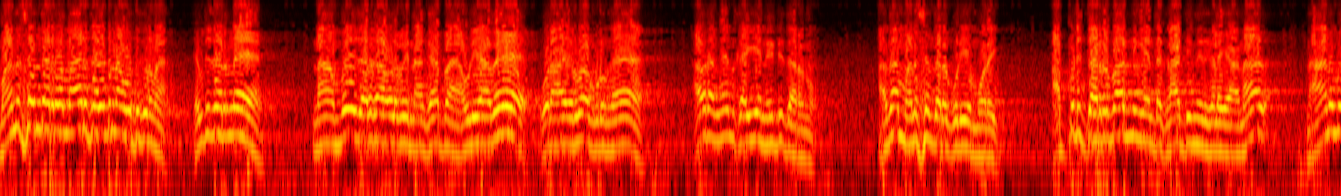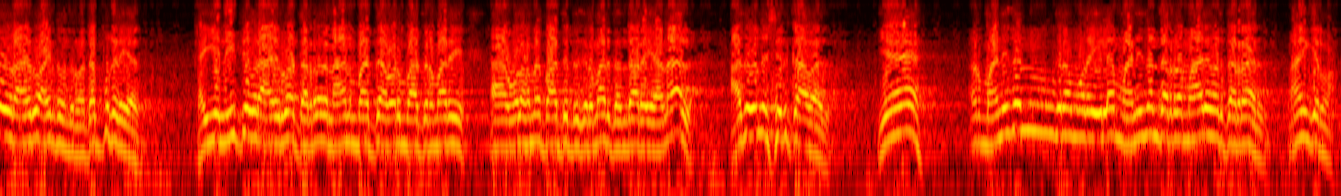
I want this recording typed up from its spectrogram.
மனுஷன் தர்ற மாதிரி தரட்டு நான் ஒத்துக்கிறேன் எப்படி தரணும்? நான் போய் தர்காவில் போய் நான் கேட்பேன். அவளியாவே ஒரு ஆயிரம் ரூபாய் கொடுங்க. அவர் அங்கிருந்து கையை நீட்டி தரணும். அதான் மனுஷன் தரக்கூடிய முறை. அப்படி தர்ற நீங்க என்கிட்ட காட்டினீர்களே ஆனால் நானும் ஒரு ஆயிரம் ரூபாய் வாங்கிட்டு வந்துருவேன். தப்பு கிடையாது. கையை நீட்டி ஒரு ஆயிரம் ரூபாய் தர்றதை நானும் பார்த்து அவரும் பார்த்துற மாதிரி உலகமே பார்த்துட்டு இருக்கிற மாதிரி தந்தாரையானால் அது வந்து சிறுக்காவாது ஏன்? அவர் மனிதன்ங்கிற முறையில மனிதன் தர்ற மாதிரி அவர் தர்றாரு. வாங்கிக்கலாம்.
